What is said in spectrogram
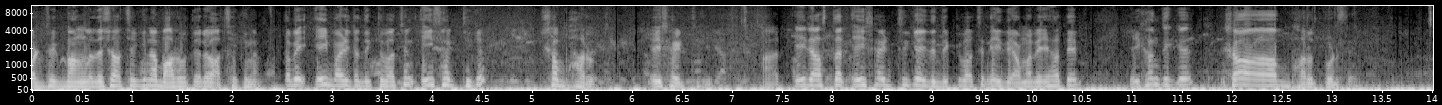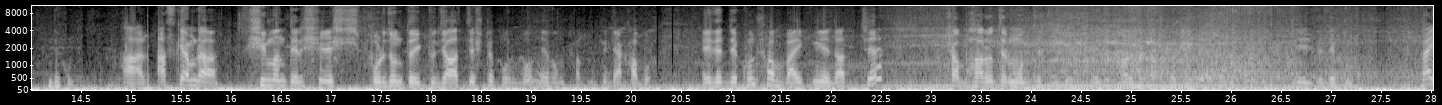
অর্ধেক বাংলাদেশে আছে কিনা, ভারতেরও আছে কিনা। তবে এই বাড়িটা দেখতে পাচ্ছেন, এই সাইড থেকে সব ভারত। এই সাইড থেকে। আর এই রাস্তার এই সাইড থেকে এই যে দেখতে পাচ্ছেন এই যে আমার এই হাতের এইখান থেকে সব ভারত পড়ছে। দেখুন। আর আজকে আমরা সীমান্তের শেষ পর্যন্ত একটু যাওয়ার চেষ্টা করব এবং সব কিছু দেখাবো। এই যে দেখুন সব বাইক নিয়ে যাচ্ছে সব ভারতের মধ্যে থেকে। এই যে ভারতের রাস্তা থেকে এই যে দেখুন। ভাই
